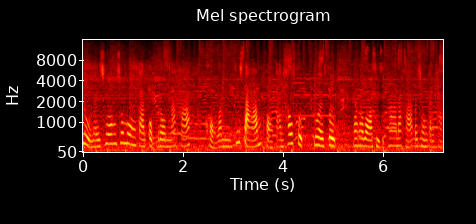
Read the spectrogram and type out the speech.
อยู่ในช่วงชั่วโมงการอบรมนะคะ ของวันที่ 3 ของการเข้าฝึกหน่วยฝึกมทบ 45 นะคะ ไปชมกันค่ะ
